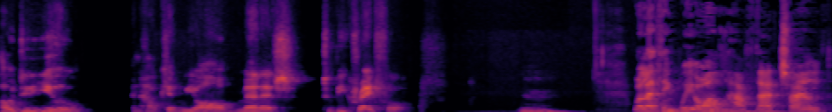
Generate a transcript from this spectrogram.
how do you and how can we all manage to be grateful? Mm. Well, I think we all have that child,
